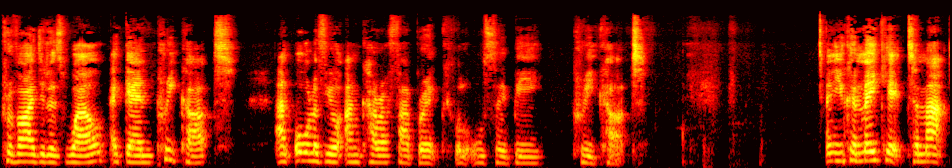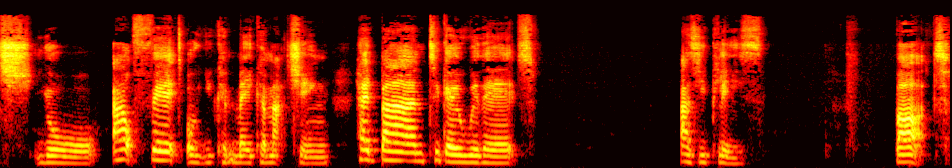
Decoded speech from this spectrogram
provided as well, again pre-cut, and all of your Ankara fabric will also be pre-cut. And you can make it to match your outfit or you can make a matching headband to go with it as you please. But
